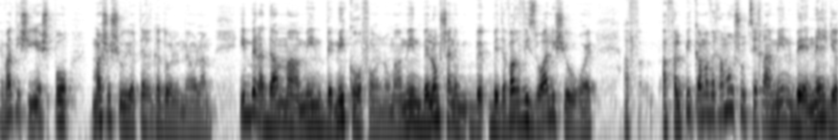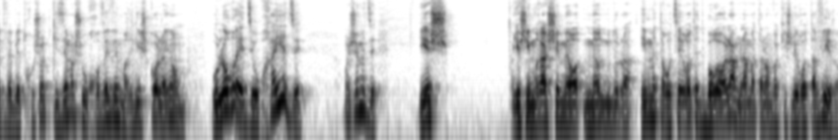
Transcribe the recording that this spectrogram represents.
הבנתי שיש פה משהו שהוא יותר גדול מהעולם. אם בן אדם מאמין במיקרופון, או מאמין בלא משנה, בדבר ויזואלי שהוא רואה, אף, אף על פי כמה וכמה שהוא צריך להאמין באנרגיות ובתחושות, כי זה מה שהוא חווה ומרגיש כל היום. הוא לא רואה את זה, הוא חי את זה. הוא נושם את זה. יש, יש אמרה שמאוד מאוד גדולה, אם אתה רוצה לראות את בורא עולם, למה אתה לא מבקש לראות אוויר?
